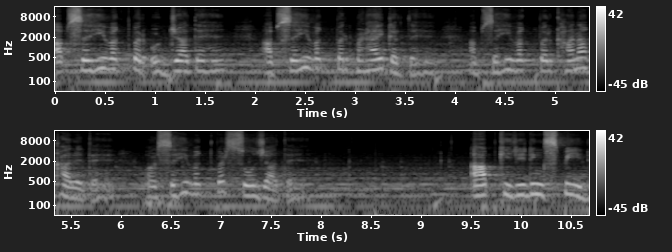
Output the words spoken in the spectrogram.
आप सही वक्त पर उठ जाते हैं, आप सही वक्त पर पढ़ाई करते हैं, आप सही वक्त पर खाना खा लेते हैं और सही वक्त पर सो जाते हैं। आपकी रीडिंग स्पीड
